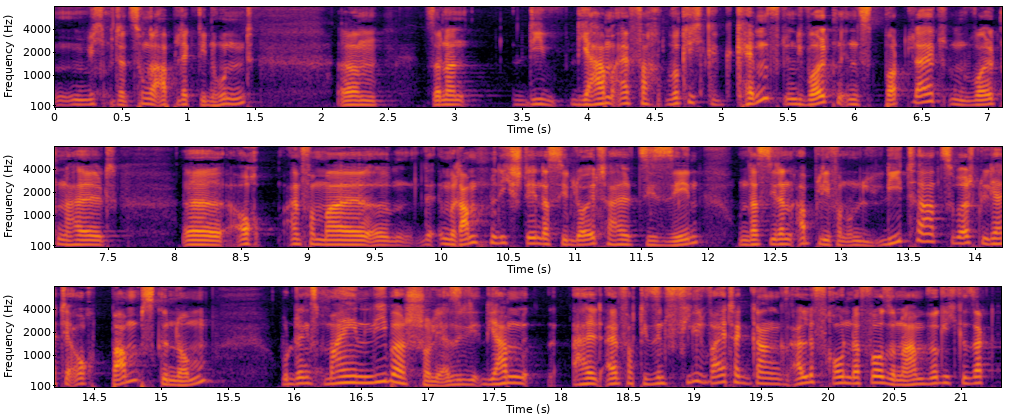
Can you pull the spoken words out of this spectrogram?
mich mit der Zunge ableckt wie ein Hund, ähm, sondern die, die haben einfach wirklich gekämpft und die wollten ins Spotlight und wollten halt äh, auch einfach mal äh, im Rampenlicht stehen, dass die Leute halt sie sehen und dass sie dann abliefern. Und Lita zum Beispiel, die hat ja auch Bumps genommen, wo du denkst, mein lieber Scholli, also die, die haben halt einfach, die sind viel weiter gegangen als alle Frauen davor, sondern haben wirklich gesagt,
